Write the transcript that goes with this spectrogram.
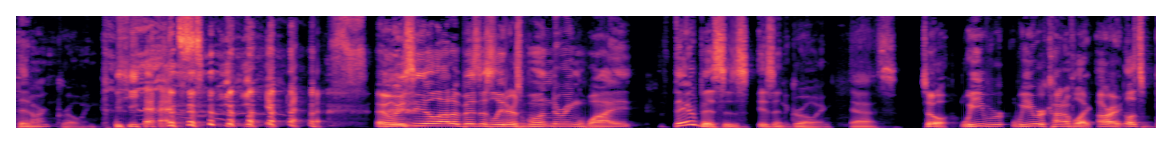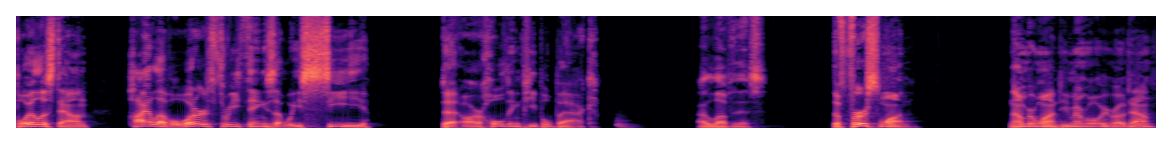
that aren't growing. yes. yes. And we see a lot of business leaders wondering why their business isn't growing. Yes. So we were we were kind of like, all right, let's boil this down high level. What are three things that we see that are holding people back? I love this. The first one, number one. Do you remember what we wrote down?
